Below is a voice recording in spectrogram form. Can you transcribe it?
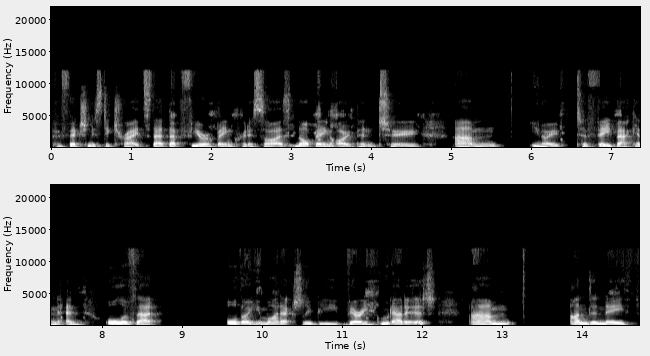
perfectionistic traits, that that fear of being criticized, not being open to, um, you know, to feedback and and all of that, although you might actually be very good at it, um, underneath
